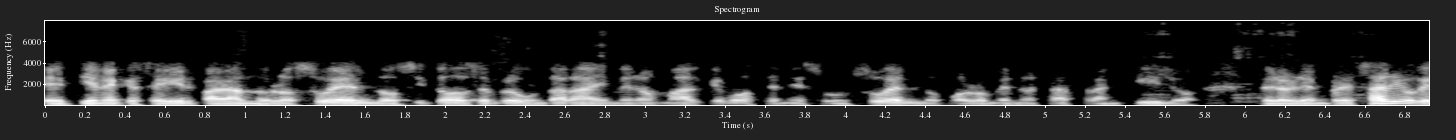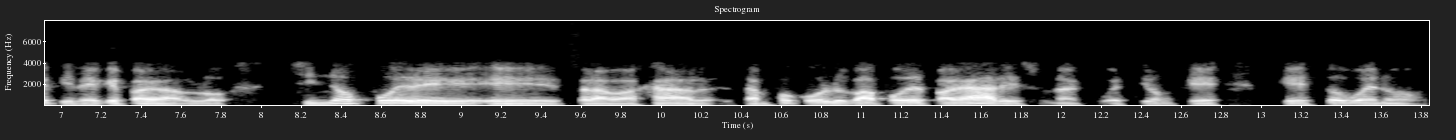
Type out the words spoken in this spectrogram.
eh, tiene que seguir pagando los sueldos y todos se preguntan, ay, menos mal que vos tenés un sueldo, por lo menos estás tranquilo. Pero el empresario que tiene que pagarlo, si no puede trabajar, tampoco le va a poder pagar. Es una cuestión que que esto, bueno,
